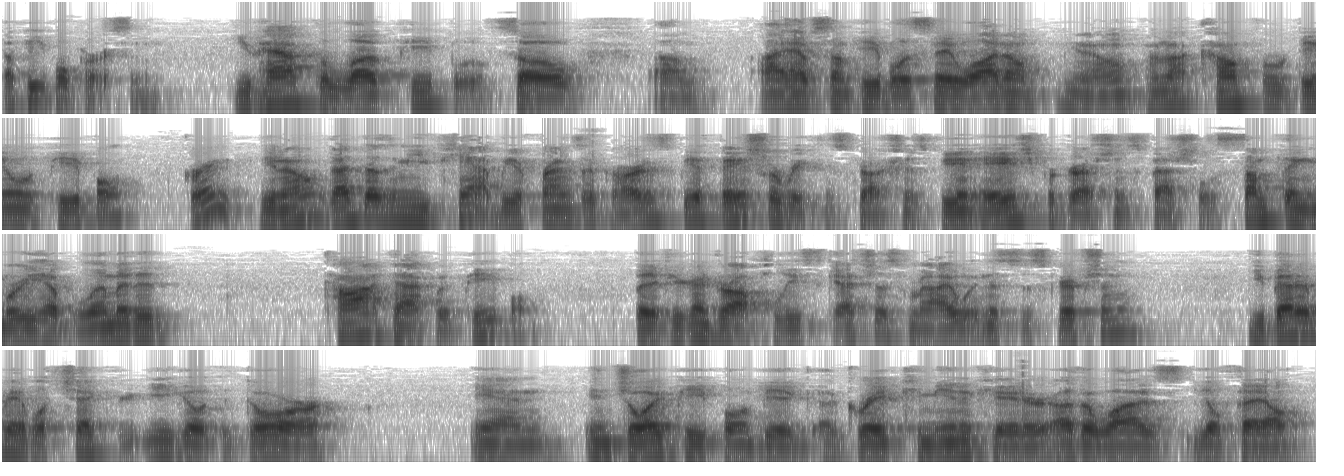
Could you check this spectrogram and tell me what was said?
a people person. You have to love people. So um, I have some people that say, well, I don't, you know, I'm not comfortable dealing with people great. You know, that doesn't mean you can't be a forensic artist, be a facial reconstructionist, be an age progression specialist, something where you have limited contact with people. But if you're going to draw police sketches from an eyewitness description, you better be able to check your ego at the door and enjoy people and be a, a great communicator. Otherwise, you'll fail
